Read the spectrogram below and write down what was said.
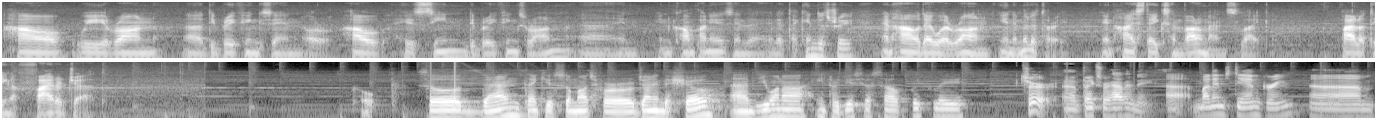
how we run uh, debriefings in, or how he's seen debriefings run uh, in in companies in the in the tech industry, and how they were run in the military in high stakes environments like piloting a fighter jet. Cool. So Dan, thank you so much for joining the show. And you wanna introduce yourself briefly? Sure. Uh, thanks for having me. Uh, my name's Dan Green. Um,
